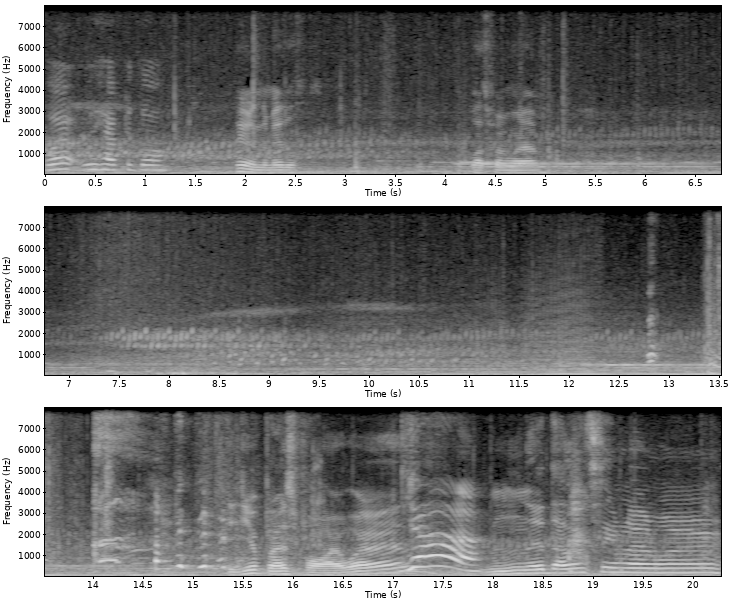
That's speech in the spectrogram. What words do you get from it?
where we have to go? Here in the middle. Platform where I'm. Did you press forward? Yeah. Mm, it doesn't seem that way.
